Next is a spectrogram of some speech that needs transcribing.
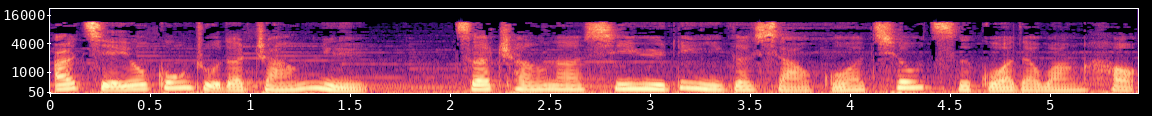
而解忧公主的长女，则成了西域另一个小国龟兹国的王后。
